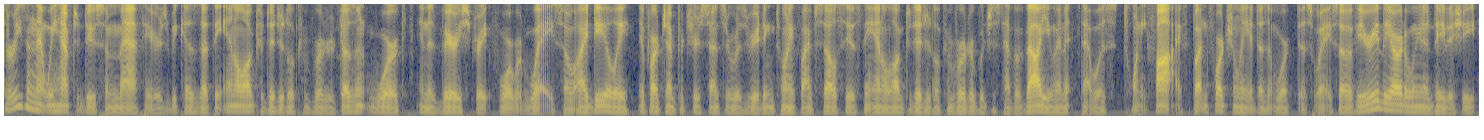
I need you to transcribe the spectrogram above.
The reason that we have to do some math here is because that the analog to digital converter doesn't work in a very straightforward way. So ideally, if our temperature sensor was reading 25 Celsius, the analog to digital converter would just have a value in it that was 25. But unfortunately, it doesn't work this way. So if you read the Arduino datasheet,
